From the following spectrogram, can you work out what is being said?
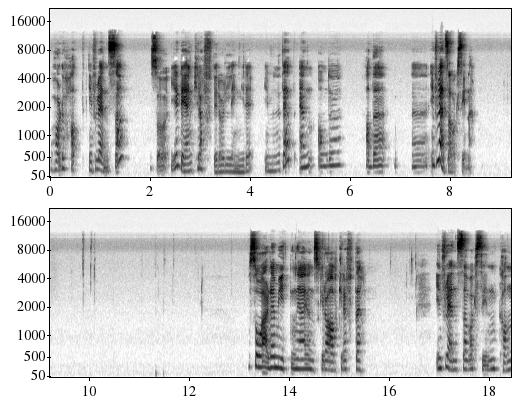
Og har du hatt influensa, så gir det en kraftigere og lengre immunitet enn om du hadde eh, influensavaksine. Så er det myten jeg ønsker å avkrefte. Influensavaksinen kan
